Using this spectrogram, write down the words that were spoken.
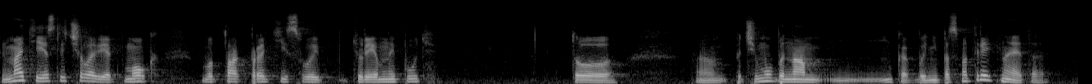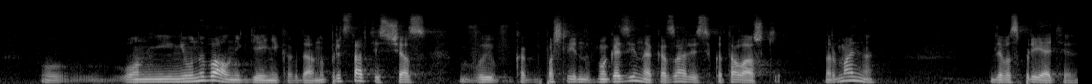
Понимаете, если человек мог вот так пройти свой тюремный путь, то э, почему бы нам ну, как бы не посмотреть на это? Он не, не унывал нигде и никогда. Ну представьте, сейчас вы как бы пошли в магазин и оказались в каталажке. Нормально для восприятия?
